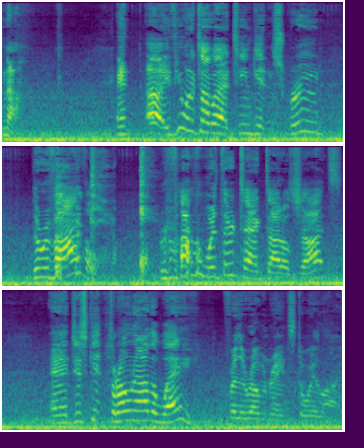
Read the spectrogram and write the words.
no. And uh, if you want to talk about a team getting screwed, the revival, revival with their tag title shots, and just get thrown out of the way for the Roman Reigns storyline.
